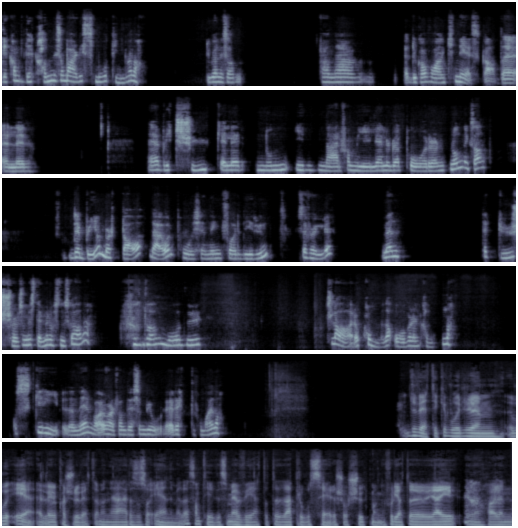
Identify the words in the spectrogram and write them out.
det det kan liksom være de små tinga, da. Du kan liksom Faen, jeg Du kan få en kneskade eller eh, blitt sjuk, eller noen i nær familie, eller du er pårørende til noen, ikke sant? Det blir jo mørkt da òg. Det er jo en påkjenning for de rundt, selvfølgelig. Men det er du sjøl som bestemmer åssen du skal ha det. Og da må du klare å komme deg over den kanten, da. Å skrive det ned var jo i hvert fall det som gjorde det rette for meg, da. Du vet ikke hvor, um, hvor jeg, Eller kanskje du vet det, men jeg er altså så enig med deg, samtidig som jeg vet at det der provoserer så sjukt mange. Fordi at uh, jeg uh, har en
